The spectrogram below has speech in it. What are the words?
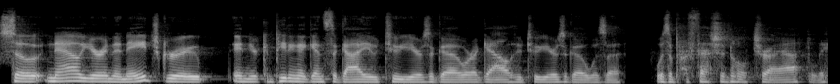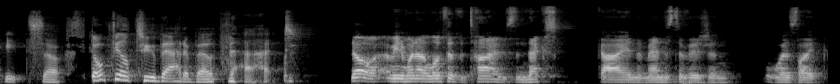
So now you're in an age group and you're competing against a guy who 2 years ago or a gal who 2 years ago was a was a professional triathlete. So don't feel too bad about that. No, I mean when I looked at the times, the next guy in the men's division was like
